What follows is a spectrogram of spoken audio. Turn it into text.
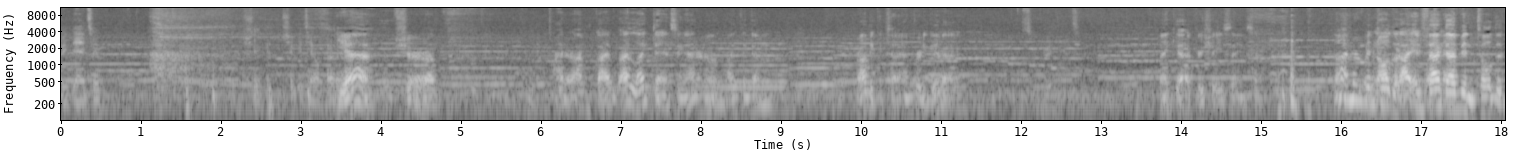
Big dancer? Shake a, shake a tail feather. Yeah, sure. I've, I don't. I've, I, I like dancing. I don't know. I think I'm. Robbie could tell. I'm pretty good at it. Thank you. I appreciate you saying so. No, I've never been told. To, awkward I, in fact, that. I've been told to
